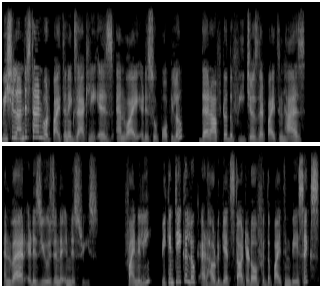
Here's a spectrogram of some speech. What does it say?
We shall understand what Python exactly is and why it is so popular, thereafter the features that Python has and where it is used in the industries. Finally, we can take a look at how to get started off with the Python basics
